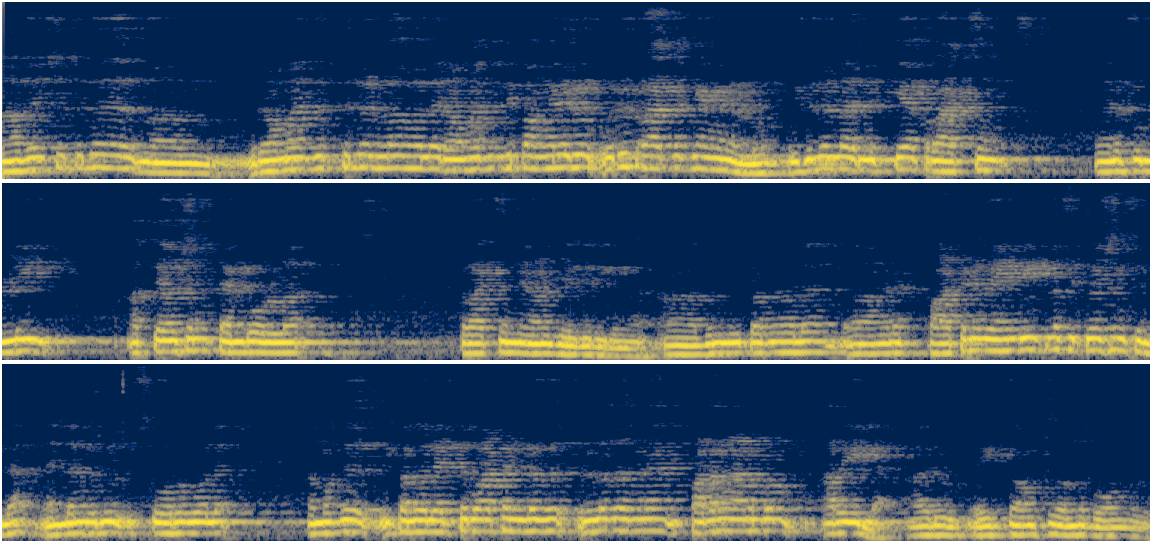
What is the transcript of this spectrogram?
ആവേശത്തിൽ രോമാഞ്ചത്തിലുള്ള പോലെ രോമാഞ്ചത്തിൽ ഇപ്പൊ അങ്ങനെ ഒരു ഒരു ട്രാക്കൊക്കെ അങ്ങനെയുള്ളൂ. ഇതിലുള്ള മിക്ക ട്രാക്സും അങ്ങനെ ഫുള്ളി അത്യാവശ്യം ടെമ്പോ ഉള്ള ട്രാക്സ് തന്നെയാണ് ചെയ്തിരിക്കുന്നത്. അതും ഈ പറഞ്ഞ പോലെ അങ്ങനെ പാട്ടിന് വേണ്ടിയിട്ടുള്ള സിറ്റുവേഷൻസ് ഇല്ല. എല്ലാം ഒരു സ്കോർ പോലെ നമുക്ക് ഈ പറഞ്ഞ പോലെ എട്ട് പാട്ടുള്ളത് ഉള്ളത് അങ്ങനെ പടം കാണുമ്പം അറിയില്ല. ആ ഒരു എയ്റ്റ് സോങ്സ് വന്ന് പോകുന്നത്.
